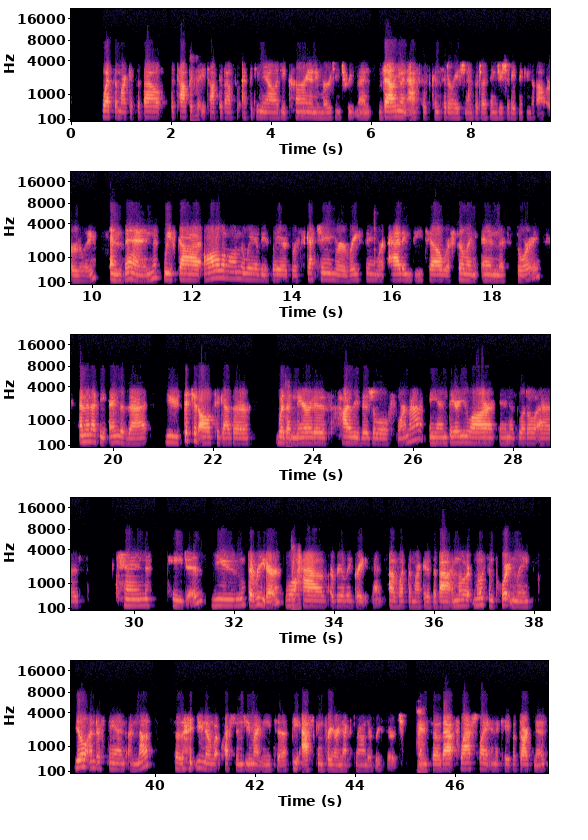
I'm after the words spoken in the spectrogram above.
what the market's about, the topics mm-hmm. that you talked about, so epidemiology, current and emerging treatments, value and access considerations, which are things you should be thinking about early. And then we've got all along the way of these layers, we're sketching, we're erasing, we're adding detail, we're filling in this story. And then at the end of that, you stitch it all together with a narrative, highly visual format. And there you are in as little as 10 pages, you, the reader, will mm-hmm. have a really great sense of what the market is about. And more, most importantly, you'll understand enough so that you know what questions you might need to be asking for your next round of research. Mm. And so that flashlight in a cave of darkness,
